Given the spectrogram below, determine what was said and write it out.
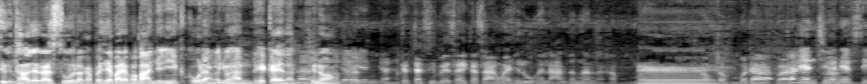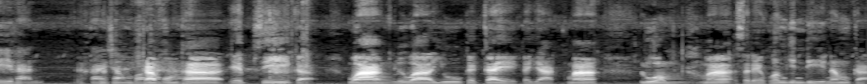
ถึงเท่าจะกระสู่แล้วกับไปเที่ยวบ้านเพราะบ้านอยู่นี่โกดังก็อยู่หันใกล้ๆนั่นพี่น้อง เดี๋ยวเรียนกันกระจักสิไปใช้กระสางไว้ให้ลูกให้หลานเท่านั้นแหละครับเออ เฮาก็บ่ได้ก็ว่า ก็เรียนเชิญเอฟซีผ่านทางช่องบอลครับนะะผมถ้าเอฟซีก็ว่างหรือว่าอยู่ใกล้ๆก็อยากมาร่วมมาแสดงความยินดีน้ำกะ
